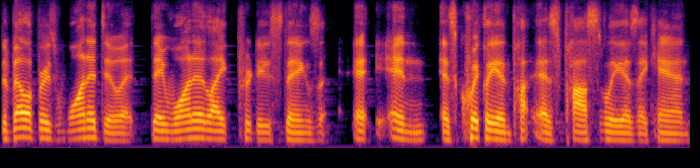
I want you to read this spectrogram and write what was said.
developers want to do it. They want to like produce things and as quickly and po- as possibly as they can,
